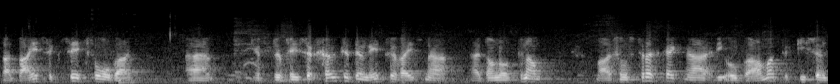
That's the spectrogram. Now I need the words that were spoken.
wat baie suksesvol was, uh professor Goute het nou net verwys na uh, Donald Trump, maar as ons terugkyk na die Obama verkiesing,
